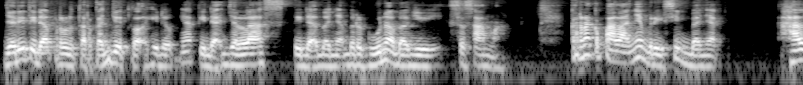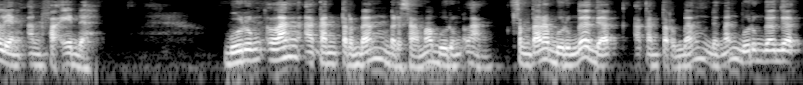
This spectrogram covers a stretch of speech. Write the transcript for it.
Jadi tidak perlu terkejut kalau hidupnya tidak jelas, tidak banyak berguna bagi sesama. Karena kepalanya berisi banyak hal yang anfaedah. Burung elang akan terbang bersama burung elang, sementara burung gagak akan terbang dengan burung gagak.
